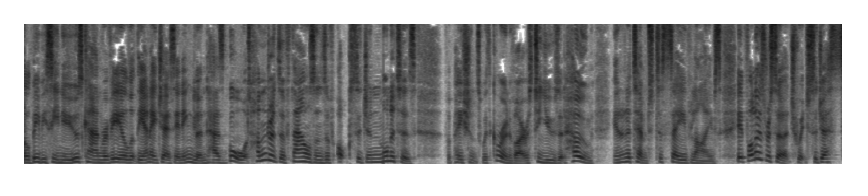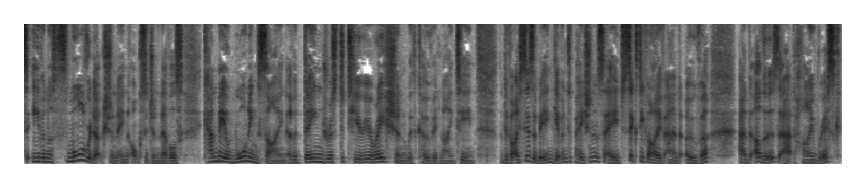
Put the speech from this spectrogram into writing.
Well, BBC News can reveal that the NHS in England has bought hundreds of thousands of oxygen monitors for patients with coronavirus to use at home in an attempt to save lives. It follows research which suggests even a small reduction in oxygen levels can be a warning sign of a dangerous deterioration with COVID 19. The devices are being given to patients aged 65 and over and others at high risk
